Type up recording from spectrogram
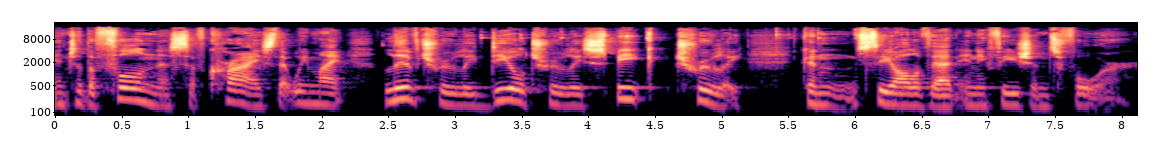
into the fullness of Christ, that we might live truly, deal truly, speak truly. You can see all of that in Ephesians 4.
